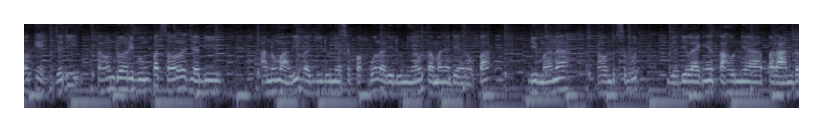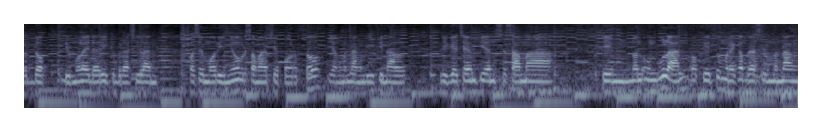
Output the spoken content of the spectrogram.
Oke, jadi tahun 2004 seolah jadi anomali bagi dunia sepak bola di dunia utamanya di Eropa di mana tahun tersebut jadi layaknya tahunnya para underdog dimulai dari keberhasilan Jose Mourinho bersama FC Porto yang menang di final Liga Champions sesama tim non unggulan waktu itu mereka berhasil menang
